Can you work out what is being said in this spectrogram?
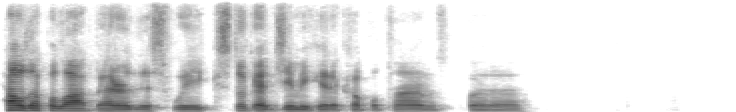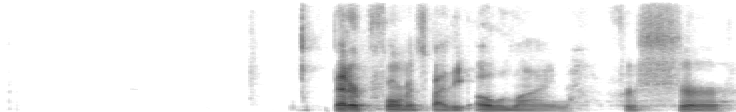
held up a lot better this week. Still got Jimmy hit a couple times, but uh, better performance by the O line for sure.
